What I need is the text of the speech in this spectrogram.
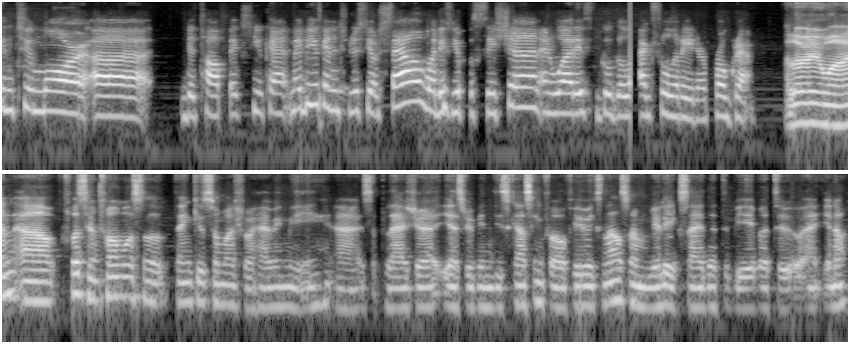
into more uh, the topics, you can maybe you can introduce yourself. What is your position, and what is Google Accelerator program? Hello, everyone. Uh, first and foremost, uh, thank you so much for having me. Uh, it's a pleasure. Yes, we've been discussing for a few weeks now, so I'm really excited to be able to, uh, you know,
